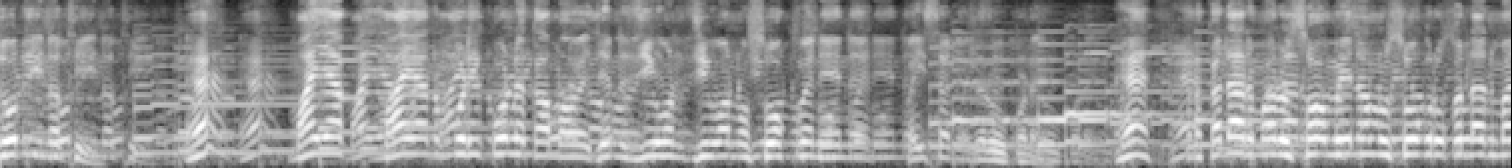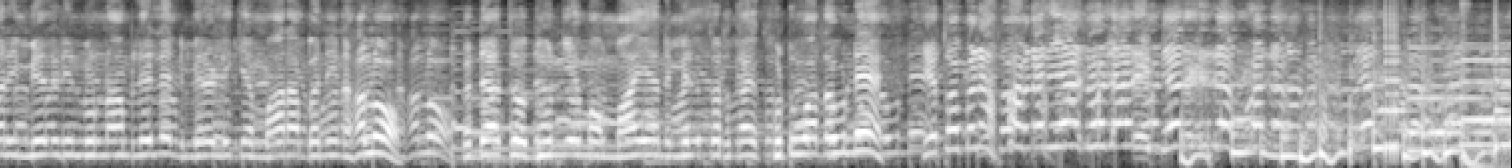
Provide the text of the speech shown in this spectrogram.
નથી નથી. હે? માયા માયાનો મૂડી કોને કામ આવે? જેને જીવન જીવવાનો શોખ હોય ને એને પૈસાની જરૂર પડે. હે? અને કદાચ મારું 6 મહિનાનું છોકરો કદાચ મારી મેલડીનું નામ લઈ લે ને મેલડી કે મારા બનીને હાલો. કદાચ જો દુનિયામાં માયા ને મિલકત કાંઈ ખૂટવા દઉં ને, એ તો મને હાડરિયા ઢોડારી મેલડી ને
